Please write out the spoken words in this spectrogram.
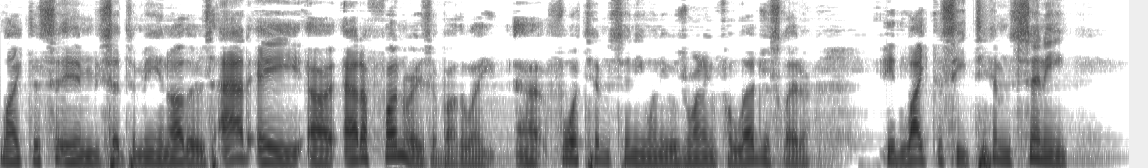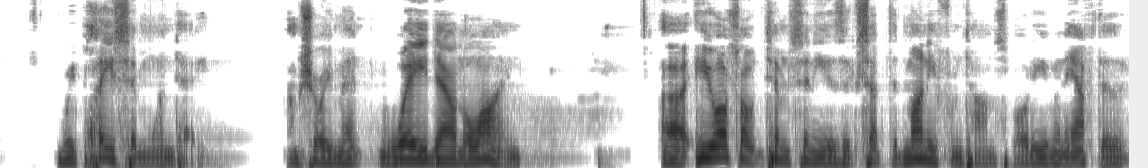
like to see him. Said to me and others at a uh, at a fundraiser, by the way, uh, for Tim Sini when he was running for legislator. He'd like to see Tim Sini replace him one day. I'm sure he meant way down the line. Uh, he also, Tim Sini has accepted money from Tom Spota even after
